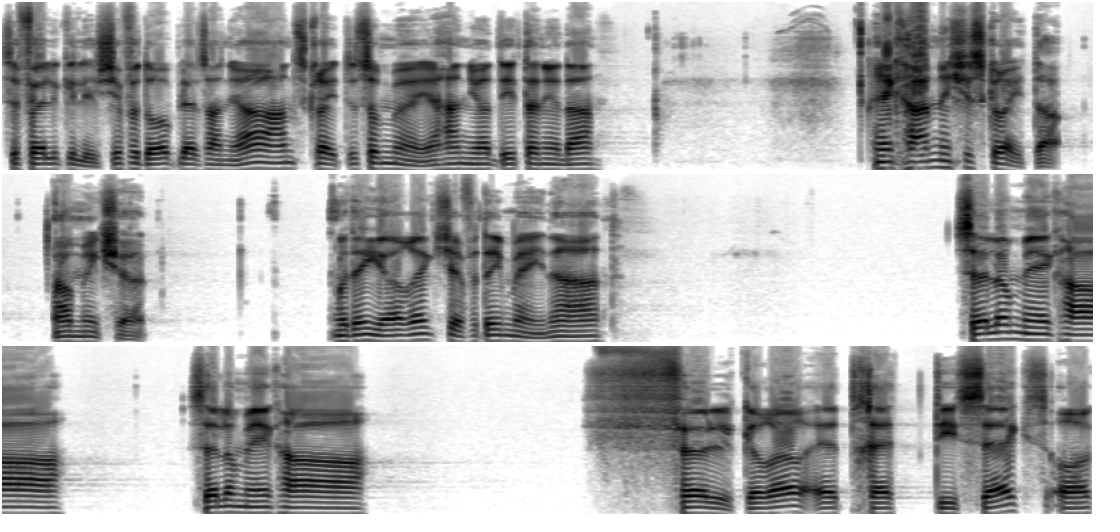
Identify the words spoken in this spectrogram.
Selvfølgelig ikke, for da blir det sånn Ja, han skryter så mye, han gjør ditt, han gjør det. Jeg kan ikke skryte av meg sjøl. Og det gjør jeg ikke fordi jeg mener at Selv om jeg har Selv om jeg har Følgere er 36 og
